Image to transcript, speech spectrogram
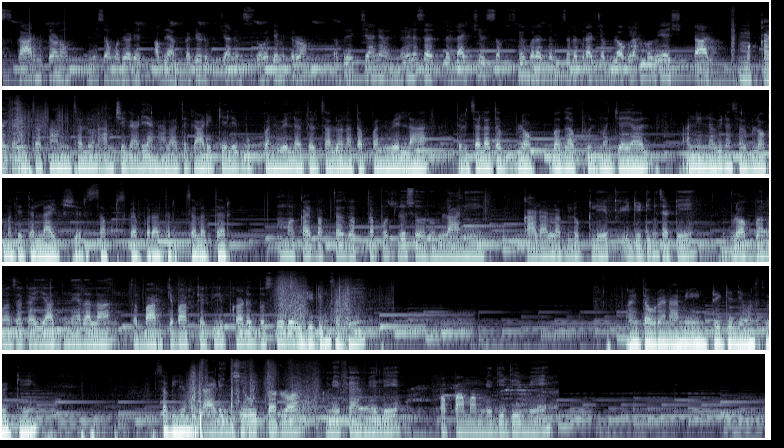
नमस्कार मित्रांनो मी समोर आपल्या हक्काच्या युट्यूब चॅनल स्वागत आहे मित्रांनो. आपल्या चॅनल नवीन असाल तर लाईक शेअर सबस्क्राईब करा. तर चलत तर ब्लॉगला करूया स्टार्ट मग काय काय आता आम्ही चालून आमची गाडी आणायला तर गाडी केली बुक पनवेलला तर चालून आता पनवेलला. तर चला तर ब्लॉग बघा फुल मजा याल. आणि नवीन असाल ब्लॉगमध्ये तर लाईक शेअर सबस्क्राईब करा. तर चला तर. मग काय बघताच बघता पोचलो शोरूमला आणि काढायला लागलो क्लिप एडिटिंगसाठी ब्लॉग बनवायचा काही याद नाही राहिला तर बारके बारक्या क्लिप काढत बसलेलो एडिटिंगसाठी आणि तवऱ्यानं आम्ही एंट्री केली मस्तपैकी. सगळी गाडींशी उतरलो आम्ही फॅमिली पप्पा मम्मी दीदी मी.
